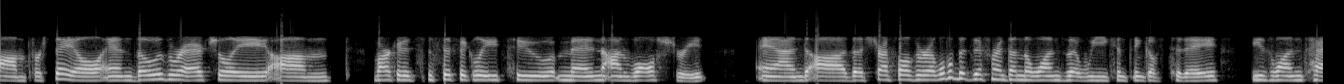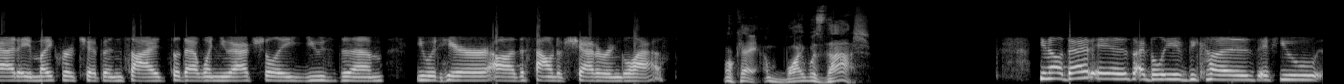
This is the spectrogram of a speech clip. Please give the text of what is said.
um, for sale. And those were actually um, marketed specifically to men on Wall Street. And uh, the stress balls were a little bit different than the ones that we can think of today. These ones had a microchip inside so that when you actually used them, you would hear uh, the sound of shattering glass. Okay. And why was that? You know, that is, I believe, because if you,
